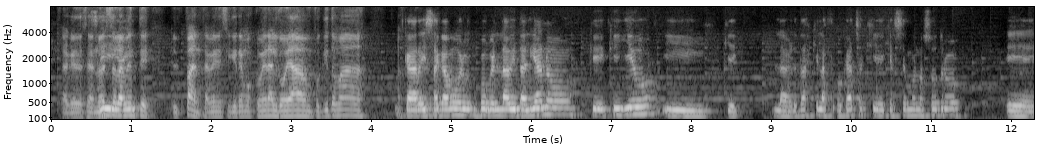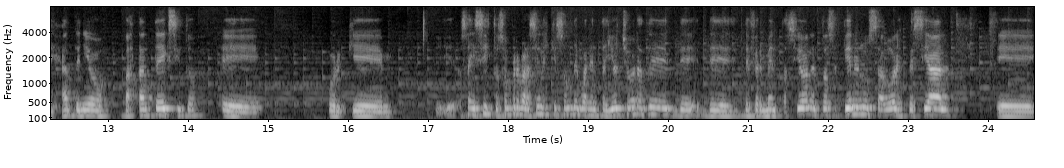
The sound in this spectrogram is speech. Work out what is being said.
o sea, no es solamente el pan, también si queremos comer algo ya un poquito más. Claro, ahí sacamos un poco el lado italiano que, llevo y que la verdad es que las focachas que, hacemos nosotros eh, han tenido bastante éxito. Eh, porque, eh, o sea, insisto, son preparaciones que son de 48 horas de, fermentación, entonces tienen un sabor especial, eh,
